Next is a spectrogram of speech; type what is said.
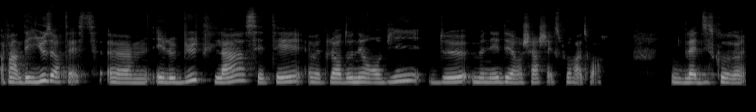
enfin des user tests. Euh, et le but là, c'était euh, de leur donner envie de mener des recherches exploratoires, donc de la discovery.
